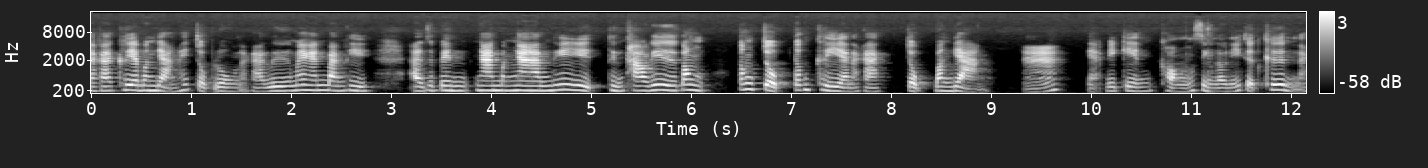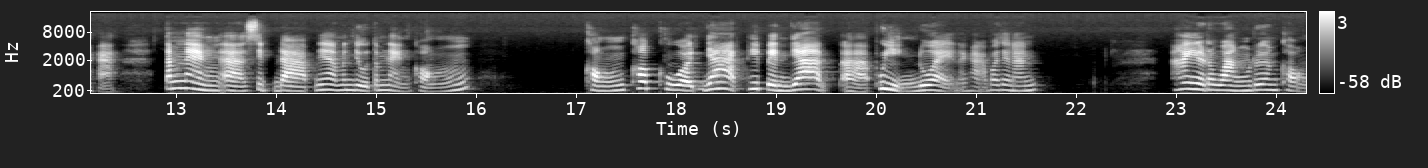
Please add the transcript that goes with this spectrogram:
นะคะ เคลียร์บางอย่างให้จบลงนะคะ หรือไม่งั้นบางทีอาจจะเป็นงานบางงานที่ถึงคราวที่จะต้องต้องจบต้องเคลียร์นะคะ จบบางอย่างนะเนี่ยมีเกณฑ์ของสิ่งเหล่านี้เกิดขึ้นนะคะตำแหน่งอ่าสิบดาบเนี่ยมันอยู่ตำแหน่งของของครอบครัวญาติที่เป็นญาติอ่าผู้หญิงด้วยนะคะ เพราะฉะนั้นให้ระวังเรื่องของ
